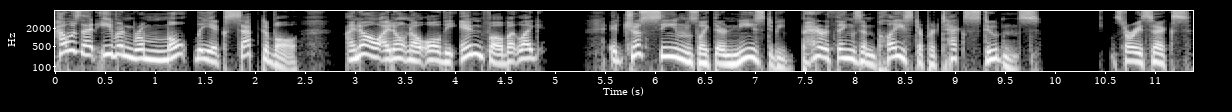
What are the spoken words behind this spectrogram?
How is that even remotely acceptable? I know I don't know all the info, but like, it just seems like there needs to be better things in place to protect students. Story 6.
